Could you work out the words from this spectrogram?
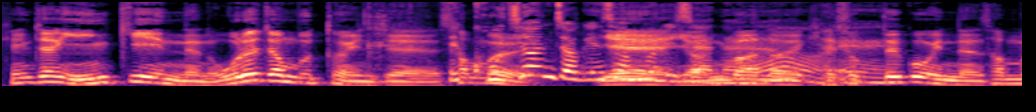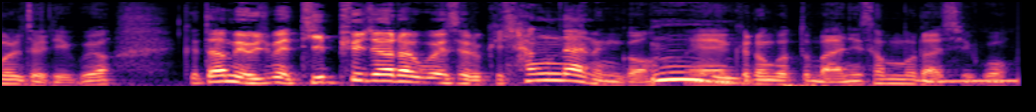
굉장히 인기 있는 오래전부터 이제 선물 네, 고전적인 선물이잖아요. 연관어에 계속 예. 뜨고 있는 선물들이고요. 그다음에 요즘에 디퓨저라고 해서 이렇게 향 나는 거 음. 예, 그런 것도 많이 선물하시고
